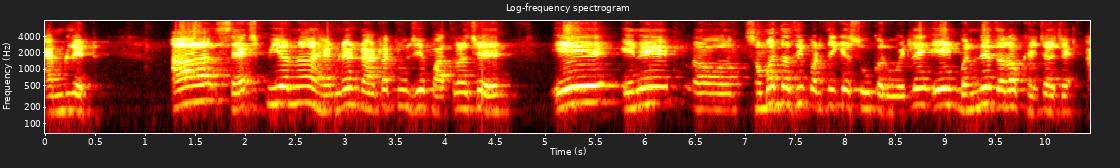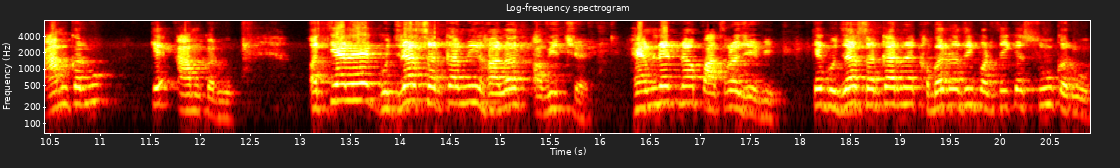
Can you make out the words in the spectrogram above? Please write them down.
હેમ્લેટ આ શેક્સપિયરના હેમલેટ નાટકનું જે પાત્ર છે, એ એને સમજ નથી પડતી કે શું કરવું. એટલે એ બંને તરફ ખેંચાય છે, આમ કરવું કે આમ કરવું. અત્યારે ગુજરાત સરકારની હાલત આવી જ છે. હેમલેટના પાત્ર જેવી કે ગુજરાત સરકારને ખબર નથી પડતી કે શું કરવું.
